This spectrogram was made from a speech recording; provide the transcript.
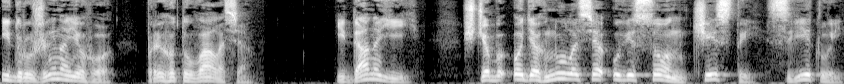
і дружина його приготувалася. І дано їй, щоб одягнулася у вісон чистий, світлий,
